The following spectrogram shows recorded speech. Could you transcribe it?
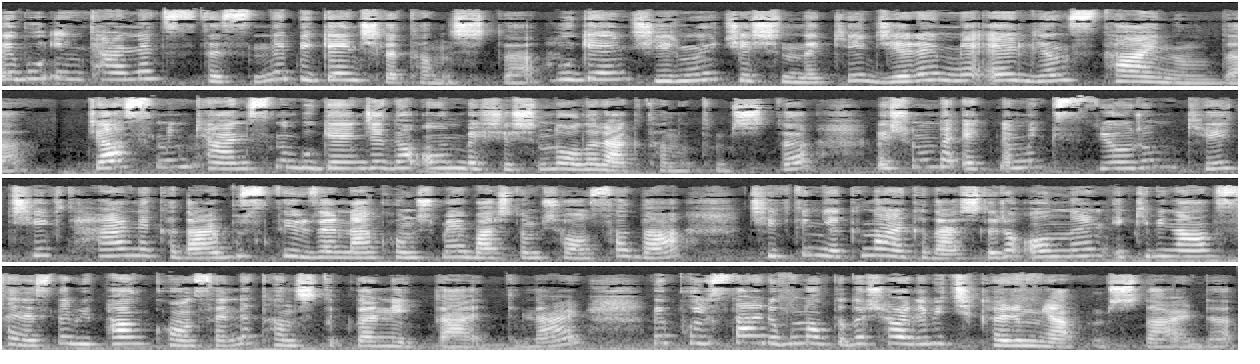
Ve bu internet sitesinde bir gençle tanıştı. Bu genç 23 yaşındaki Jeremy Alien Steinel'dı. Jasmine kendisini bu gence de 15 yaşında olarak tanıtmıştı. Ve şunu da eklemek istiyorum ki çift her ne kadar bu site üzerinden konuşmaya başlamış olsa da çiftin yakın arkadaşları onların 2006 senesinde bir punk konserinde tanıştıklarını iddia ettiler. Ve polisler de bu noktada şöyle bir çıkarım yapmışlardı.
